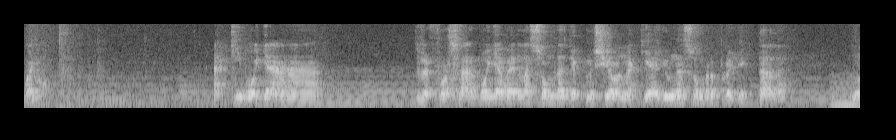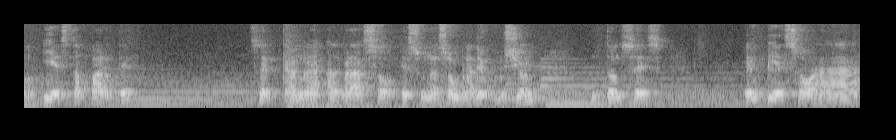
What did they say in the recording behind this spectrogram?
Bueno, aquí voy a reforzar, voy a ver las sombras de oclusión. Aquí hay una sombra proyectada, ¿no? Y esta parte cercana al brazo es una sombra de oclusión. Entonces empiezo a,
